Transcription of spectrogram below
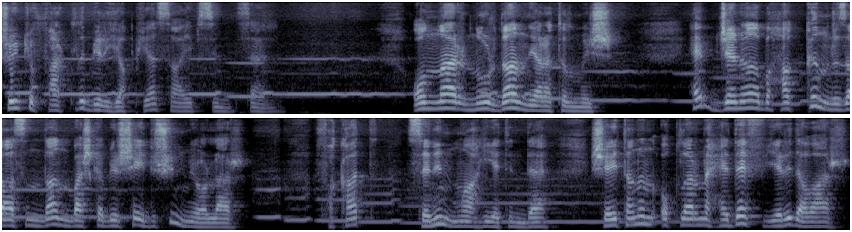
Çünkü farklı bir yapıya sahipsin sen. Onlar nurdan yaratılmış.'' Hep Cenab-ı Hakk'ın rızasından başka bir şey düşünmüyorlar. Fakat senin mahiyetinde şeytanın oklarına hedef yeri de var.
